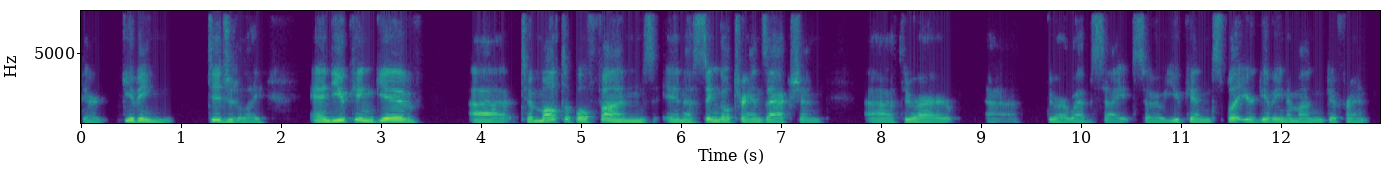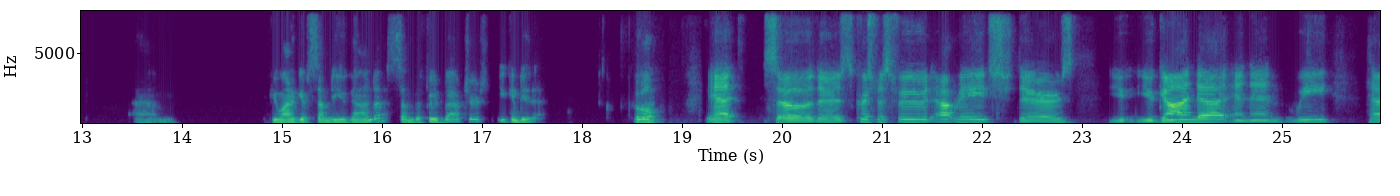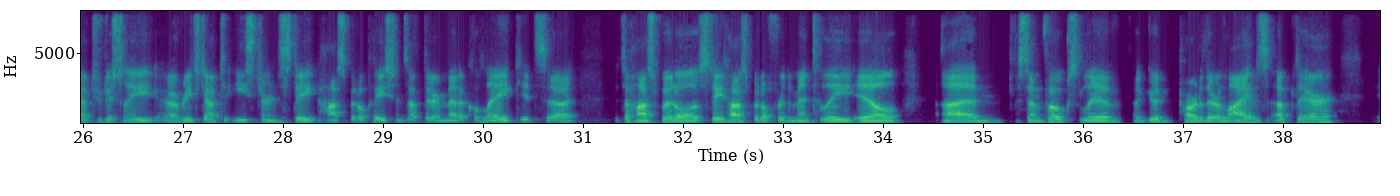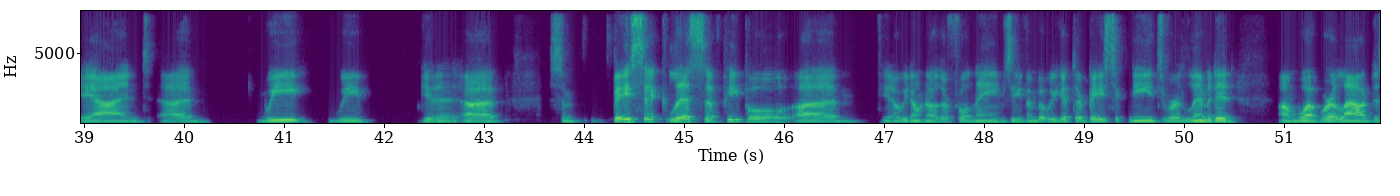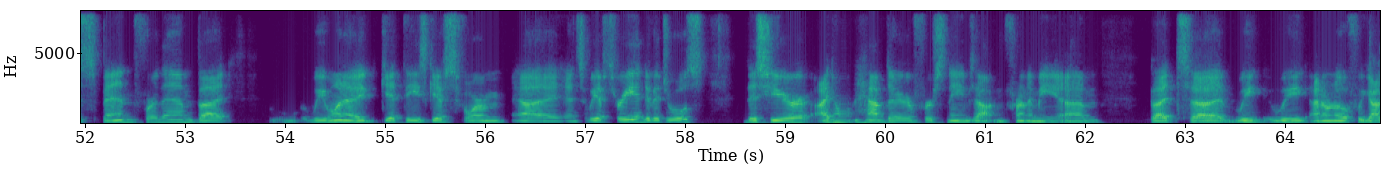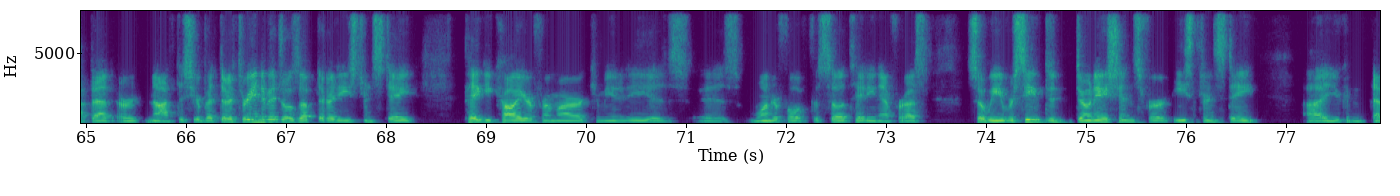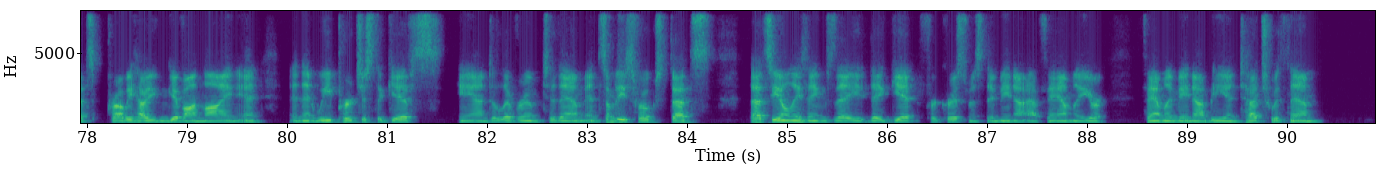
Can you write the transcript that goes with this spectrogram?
their giving digitally, and you can give uh, to multiple funds in a single transaction uh, through our uh, through our website. So you can split your giving among different. Um, if you want to give some to Uganda, some to food vouchers, you can do that. Cool. Yeah. So there's Christmas food outreach. There's U- Uganda, and then we have traditionally uh, reached out to Eastern State Hospital patients up there in Medical Lake. It's a it's a hospital, a state hospital for the mentally ill. Um, some folks live a good part of their lives up there, and um, we we get uh, some basic lists of people. Um, you know, we don't know their full names even, but we get their basic needs. We're limited on what we're allowed to spend for them, but we want to get these gifts for them. Uh, and so we have three individuals this year. I don't have their first names out in front of me. Um, but uh, we, we, I don't know if we got that or not this year, but there are three individuals up there at Eastern State. Peggy Collier from our community is, is wonderful at facilitating that for us. So we received donations for Eastern State. Uh, you can, that's probably how you can give online. And, and then we purchase the gifts and deliver them to them. And some of these folks, that's that's the only things they they get for Christmas. They may not have family, or family may not be in touch with them,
